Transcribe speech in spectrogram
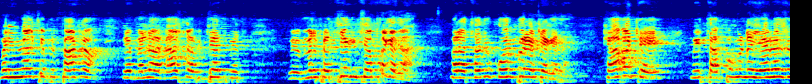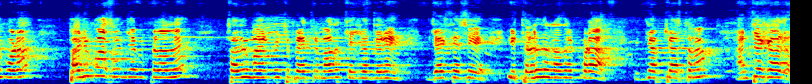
మరి ఈవేళ చెప్పిన పాఠం రేపు మళ్ళీ మాస్టర్ విద్యార్థి మీద- మరి ప్రత్యేకించి చెప్పరు కదా. మరి ఆ చదువు కోల్పోయినట్టే కదా. కాబట్టి మీరు తప్పకుండా ఏ రోజు కూడా పని కోసం చెప్పి పిల్లల్ని చదువు మార్పించే ప్రయత్నం మాత్రం చేయొద్దని. దయచేసి ఈ తల్లిదండ్రులందరికీ కూడా విజ్ఞప్తి చేస్తున్నాం. అంతేకాదు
